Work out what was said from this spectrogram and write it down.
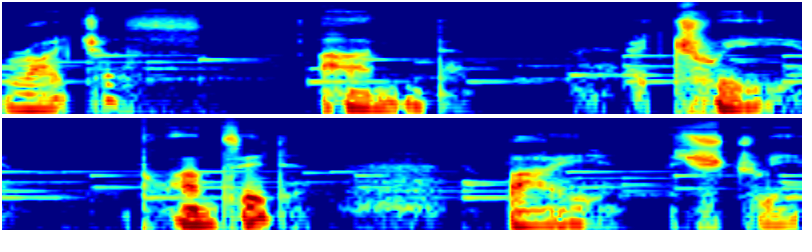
righteous and a tree planted by a stream.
